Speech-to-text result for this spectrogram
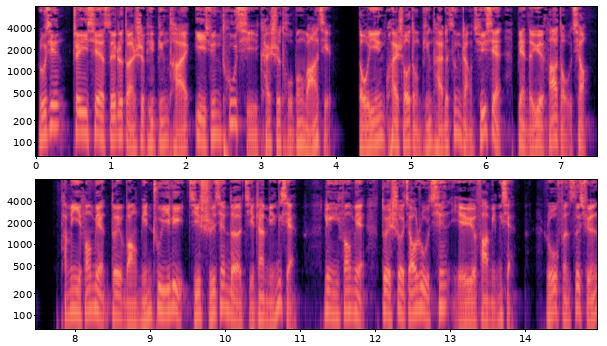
如今，这一切随着短视频平台异军突起开始土崩瓦解。抖音、快手等平台的增长曲线变得越发陡峭，他们一方面对网民注意力及时间的挤占明显，另一方面对社交入侵也越发明显，如粉丝群、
